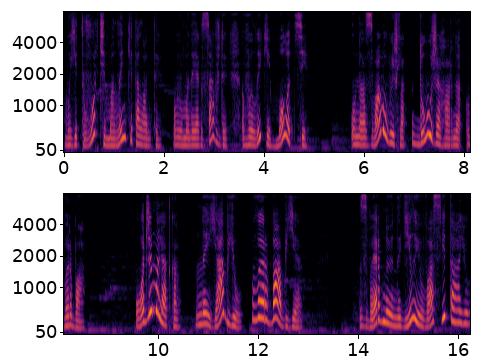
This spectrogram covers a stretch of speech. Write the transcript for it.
Мої творчі маленькі таланти. Ви в мене, як завжди, великі молодці. У нас з вами вийшла дуже гарна верба. Отже, малятка, не я б'ю, верба б'є. З вербною неділею вас вітаю.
